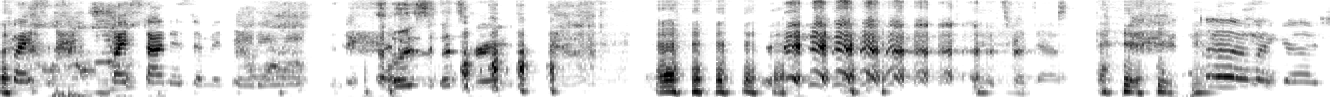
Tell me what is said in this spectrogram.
my my son is imitating me. Oh, that was, that's great. that's fantastic. Oh my gosh,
